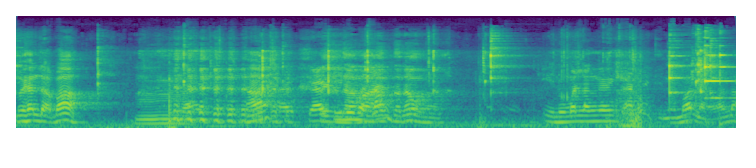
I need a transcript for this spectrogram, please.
may handa ba? Mm. Ha? Kahit inuman lang. daw. Inuman lang yung ano. Inuman na. Wala.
